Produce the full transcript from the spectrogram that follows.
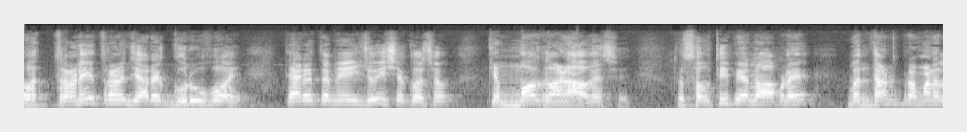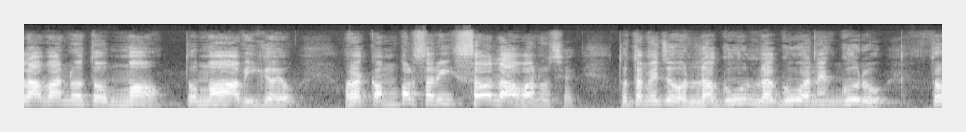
હવે ત્રણે ત્રણ જ્યારે ગુરુ હોય ત્યારે તમે અહીં જોઈ શકો છો કે મ ગણ આવે છે. તો સૌથી પહેલો આપણે બંધારણ પ્રમાણે લાવવાનો તો મ તો મ આવી ગયો. હવે કમ્પલસરી સ લાવવાનો છે. તો તમે જુઓ લઘુ લઘુ અને ગુરુ તો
